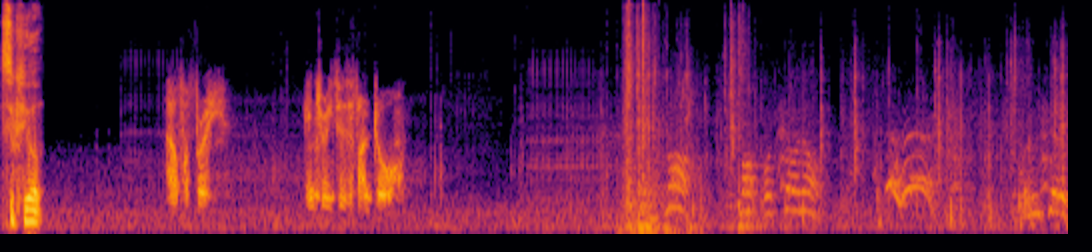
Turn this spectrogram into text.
Secure. Alpha 3. Entering through the front door. Mark, Mark, what's going on? What do you do?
